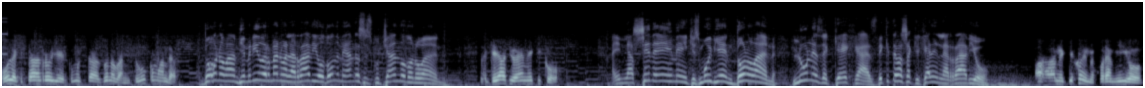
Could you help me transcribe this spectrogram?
Hola, ¿qué tal, Roger? ¿Cómo estás? Donovan, ¿y tú cómo andas? Donovan, bienvenido hermano a la radio. ¿Dónde me andas escuchando, Donovan? Aquí a Ciudad de México. En la CDMX, muy bien. Donovan, lunes de quejas. ¿De qué te vas a quejar en la radio? Ah, me quejo de mi mejor amigo.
